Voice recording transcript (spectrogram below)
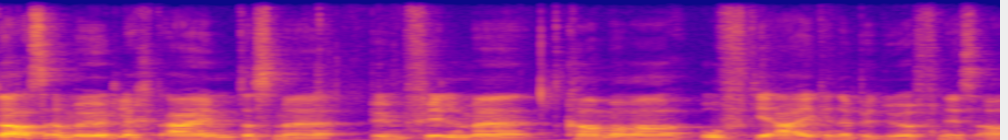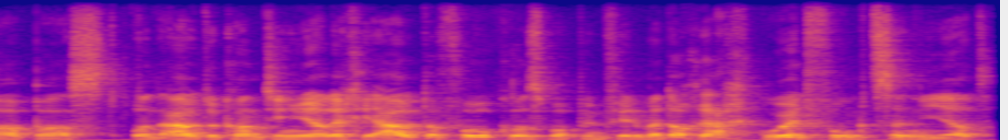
Das ermöglicht einem, dass man beim Filmen die Kamera auf die eigenen Bedürfnisse anpasst und auch der kontinuierliche Autofokus, der beim Filmen doch recht gut funktioniert,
